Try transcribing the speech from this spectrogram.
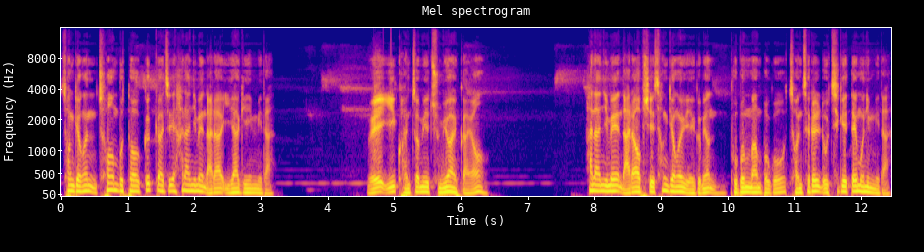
성경은 처음부터 끝까지 하나님의 나라 이야기입니다. 왜 이 관점이 중요할까요? 하나님의 나라 없이 성경을 읽으면 부분만 보고 전체를 놓치기 때문입니다.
